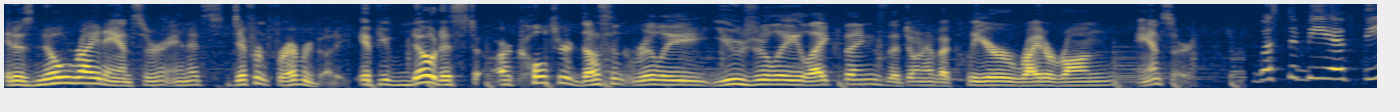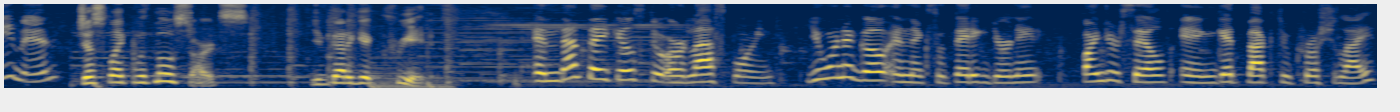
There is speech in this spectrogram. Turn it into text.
It has no right answer and it's different for everybody. If you've noticed, our culture doesn't really usually like things that don't have a clear right or wrong answer. What's the BFD, man? Just like with most arts, you've got to get creative. And that takes us to our last point. You want to go on an exoteric journey, find yourself, and get back to crush life?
